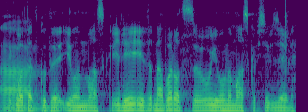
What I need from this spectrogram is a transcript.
Так вот откуда Илон Маск. Или это наоборот, у Илона Маска все взяли?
